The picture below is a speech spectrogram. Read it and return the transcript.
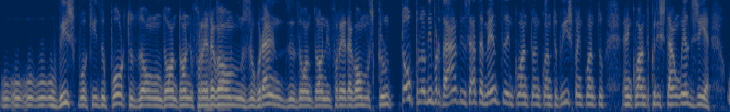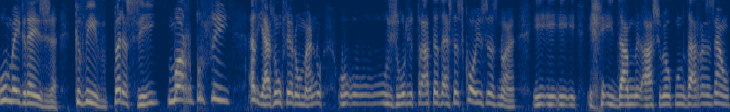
o, o, bispo aqui do Porto, Dom, Dom António Ferreira Gomes, o grande Dom António Ferreira Gomes, que lutou pela liberdade, exatamente, enquanto, enquanto bispo, enquanto, enquanto cristão. Ele dizia: uma Igreja que vive para si, morre por si. Aliás, um ser humano, o, o Júlio trata destas coisas, não é? E, e, e, e dá-me, acho eu que me dá razão.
